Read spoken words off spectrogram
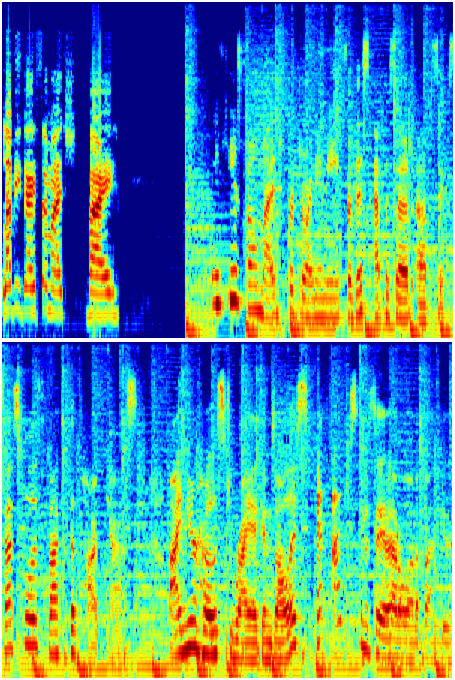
Love you guys so much. Bye. Thank you so much for joining me for this episode of Successful as Fuck, the podcast. I'm your host, Riah Gonzalez, and I'm just going to say I had a lot of fun doing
